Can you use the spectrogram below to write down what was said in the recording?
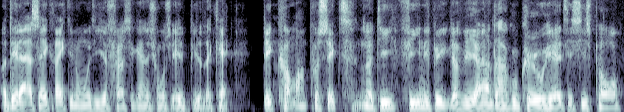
Og det er der altså ikke rigtig nogen af de her første generations elbiler, der kan. Det kommer på sigt, når de fine biler, vi andre har kunne købe her de sidste par år,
